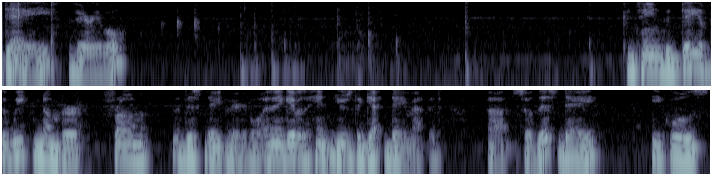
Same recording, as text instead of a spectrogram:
day variable contain the day of the week number from the this date variable. And then it gave us a hint, use the get day method. Uh, so this day equals,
